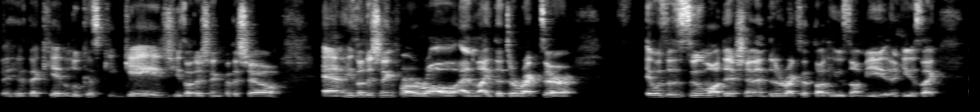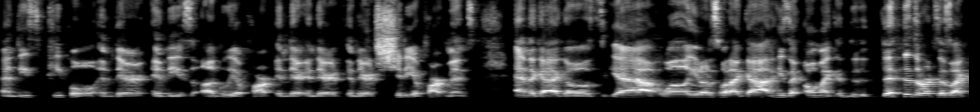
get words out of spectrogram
his that kid Lucas Gage? He's auditioning for the show, and he's auditioning for a role, and like the director, it was a Zoom audition, and the director thought he was on mute, and he was like, and these people in their in these ugly apart in their in their in their shitty apartments, and the guy goes, yeah, well, you know, that's what I got, and he's like, oh my, the, the, the director's like,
